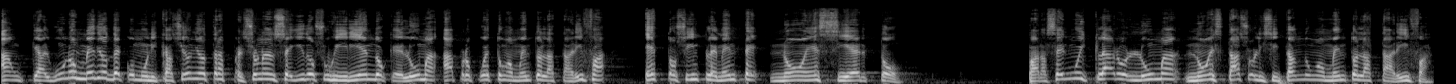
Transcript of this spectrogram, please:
Aunque algunos medios de comunicación y otras personas han seguido sugiriendo que Luma ha propuesto un aumento en las tarifas, esto simplemente no es cierto. Para ser muy claro, Luma no está solicitando un aumento en las tarifas,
